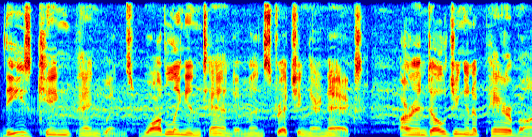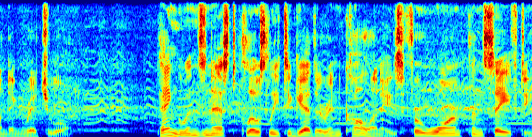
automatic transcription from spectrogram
These king penguins, waddling in tandem and stretching their necks, are indulging in a pair bonding ritual. Penguins nest closely together in colonies for warmth and safety,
